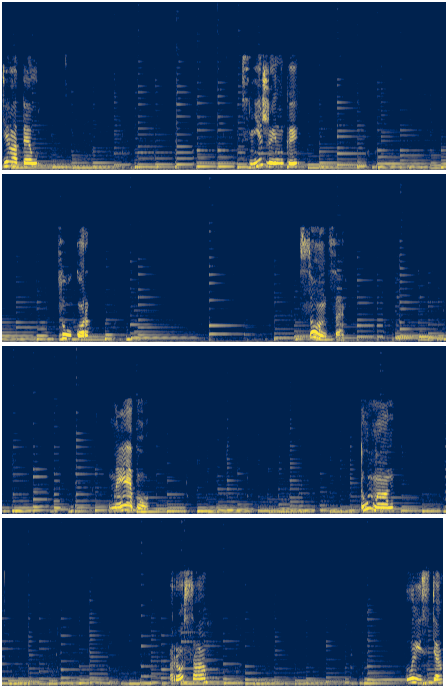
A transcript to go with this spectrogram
Дятел. Сніжинки, цукор, сонце, небо, туман, роса. Листя,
